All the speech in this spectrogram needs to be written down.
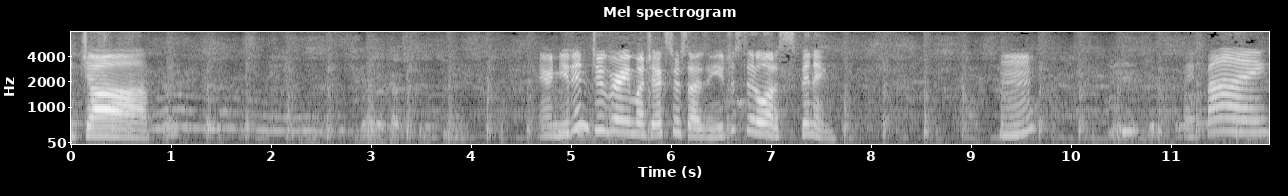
The job. Aaron, you didn't do very much exercising. You just did a lot of spinning. Hmm? Bye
